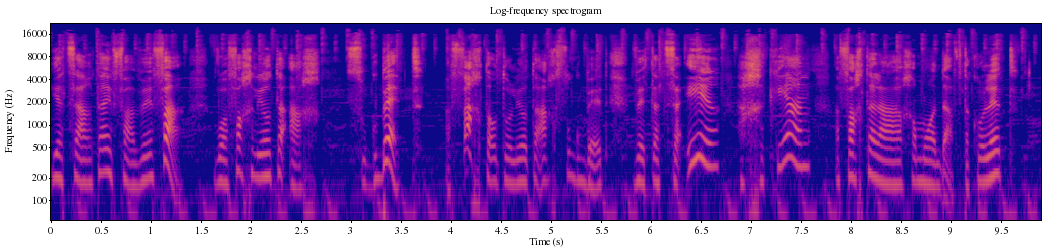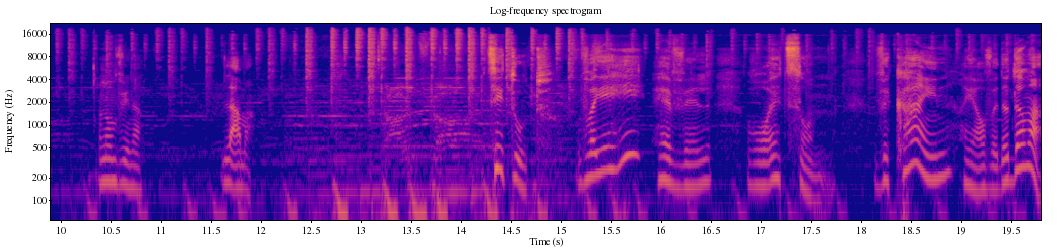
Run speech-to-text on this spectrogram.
יצרת איפה ואיפה, והוא הפך להיות האח סוג ב'. הפכת אותו להיות האח סוג ב', ואת הצעיר, החקיין, הפכת לאח המועדף. אתה קולט? אני לא מבינה. למה? ציטוט: ויהי הבל רועה צאן. וקין היה עובד אדמה.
